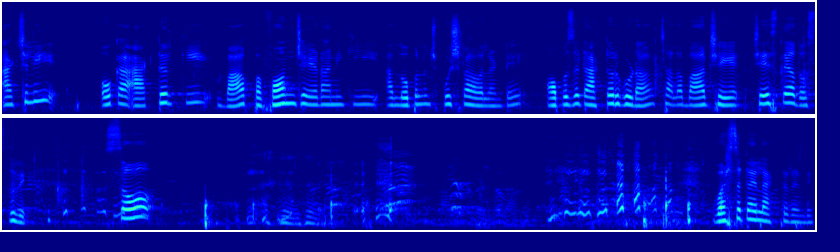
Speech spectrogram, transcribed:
యాక్చువల్లీ ఒక యాక్టర్కి బాగా పర్ఫామ్ చేయడానికి ఆ లోపల నుంచి పుష్ రావాలంటే ఆపోజిట్ యాక్టర్ కూడా చాలా బాగా చే చేస్తే అది వస్తుంది. సో వర్సటైల్ యాక్టర్ అండి.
